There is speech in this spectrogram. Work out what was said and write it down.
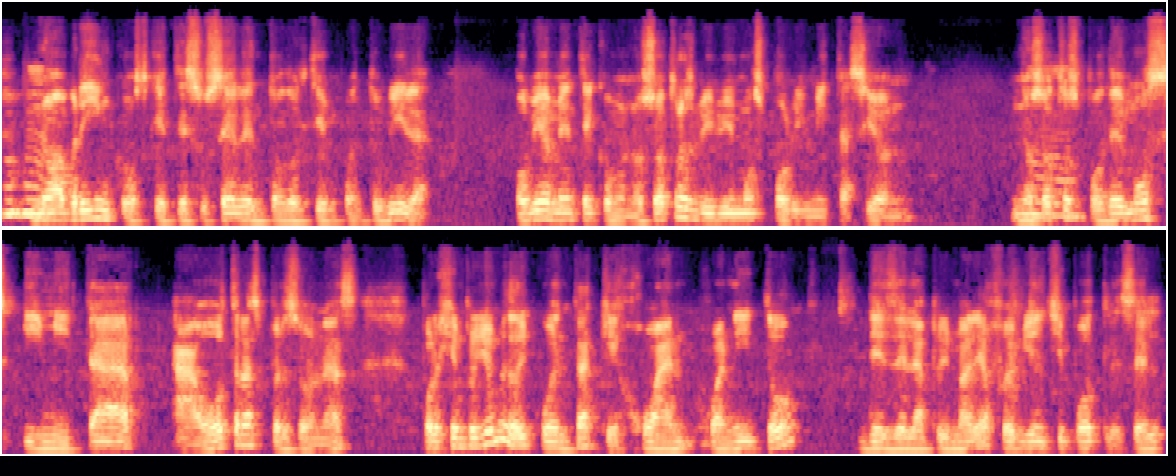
No a brincos que te suceden todo el tiempo en tu vida. Obviamente, como nosotros vivimos por imitación, nosotros podemos imitar a otras personas. Por ejemplo, yo me doy cuenta que Juan, Juanito, desde la primaria fue bien chipotles. Él,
